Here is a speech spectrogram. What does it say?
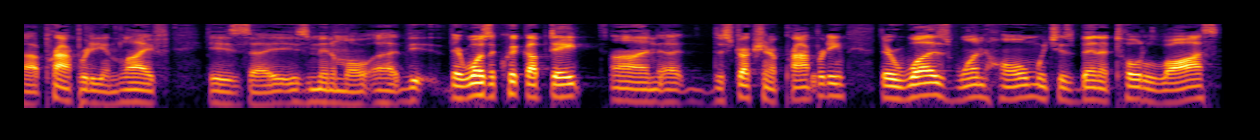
uh, property and life is uh, is minimal. Uh, the, there was a quick update on uh, destruction of property. There was one home which has been a total loss,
